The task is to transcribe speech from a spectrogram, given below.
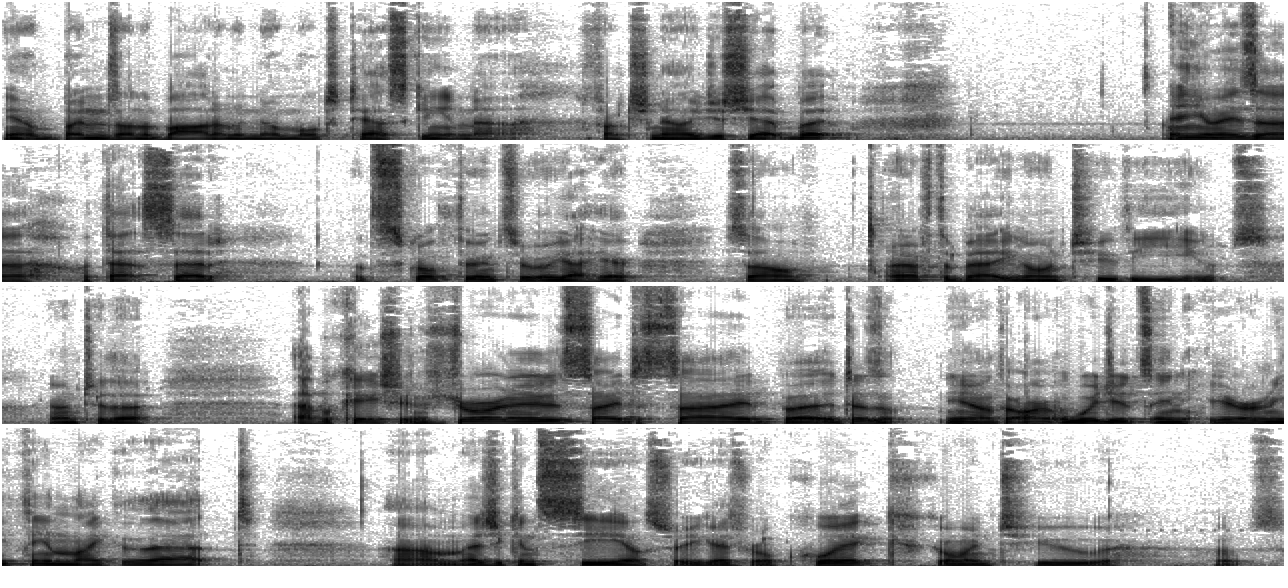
you know buttons on the bottom and no multitasking uh, functionality just yet. But anyways, with that said, let's scroll through and see what we got here. So right off the bat, you go into the oops, go into the applications drawer and it is side to side, but it doesn't, you know, there aren't widgets in here or anything like that. Um, as you can see, I'll show you guys real quick. Go into, oops,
